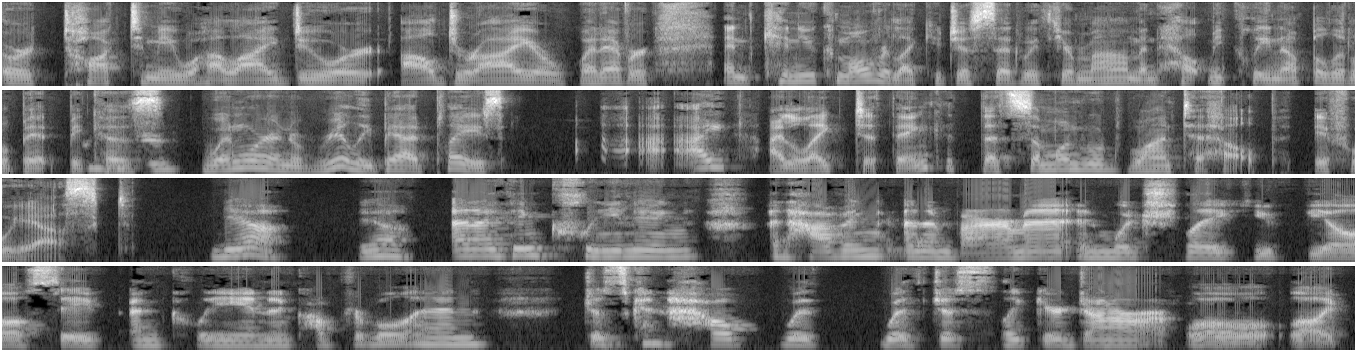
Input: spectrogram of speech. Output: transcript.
or, talk to me while I do, or I'll dry, or whatever. And can you come over, like you just said with your mom, and help me clean up a little bit? Because mm-hmm. when we're in a really bad place, I, I like to think that someone would want to help if we asked. Yeah, yeah. And I think cleaning and having an environment in which like you feel safe and clean and comfortable in just can help with with just like your general like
